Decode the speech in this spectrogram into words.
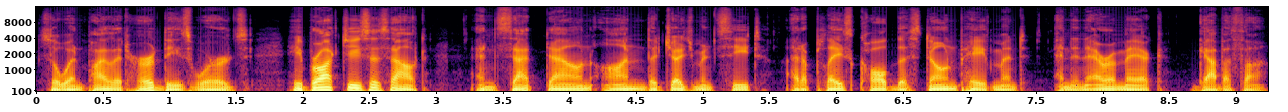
So when Pilate heard these words, he brought Jesus out and sat down on the judgment seat at a place called the stone pavement, and in Aramaic, Gabbatha.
